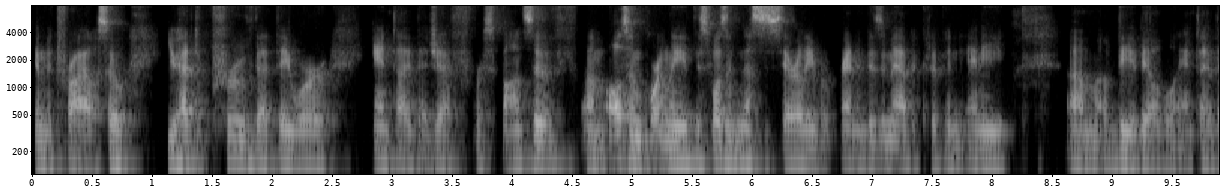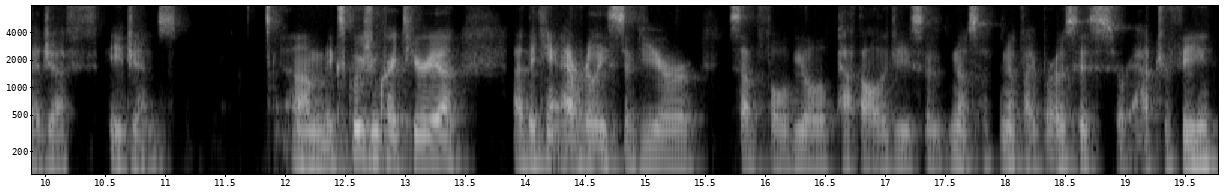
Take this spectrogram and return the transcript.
in the trial. So you had to prove that they were anti-VEGF responsive. Um, also importantly, this wasn't necessarily ranibizumab, it could have been any um, of the available anti-VEGF agents. Um, exclusion criteria, uh, they can't have really severe subfoveal pathology, so no, no fibrosis or atrophy.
